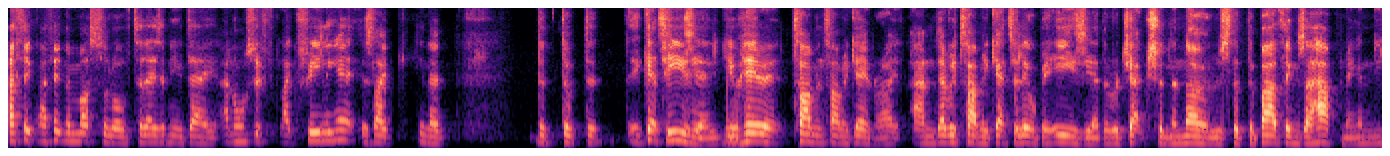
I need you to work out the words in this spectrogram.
I think I think the muscle of today's a new day, and also like feeling it is like you know, the the the, it gets easier. You hear it time and time again, right? And every time it gets a little bit easier, the rejection, the no's, that the bad things are happening, and you,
